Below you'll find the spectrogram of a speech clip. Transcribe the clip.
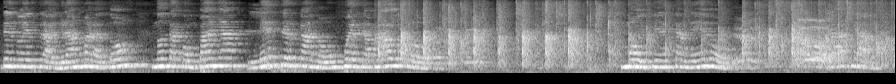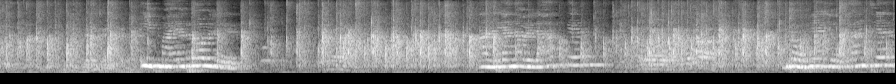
de nuestra gran maratón. Nos acompaña Lester Cano. Un fuerte aplauso. Moisés Canelo. Gracias. Ismael Robles. Adriana Velázquez. Rogelio Sánchez.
